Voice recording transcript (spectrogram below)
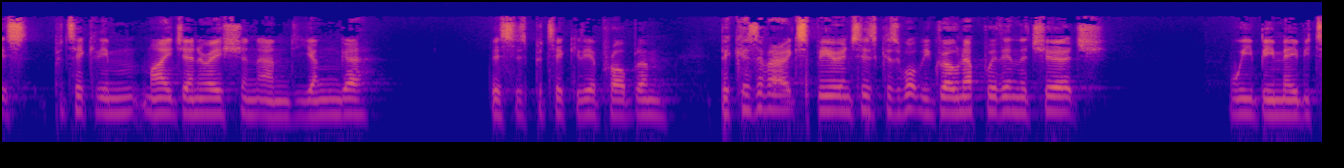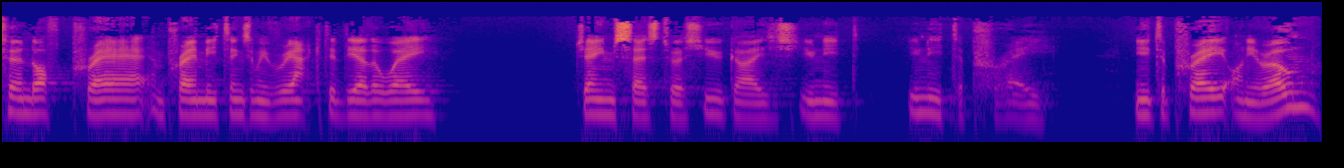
it's particularly my generation and younger. This is particularly a problem. Because of our experiences, because of what we've grown up with in the church, we've been maybe turned off prayer and prayer meetings and we've reacted the other way. James says to us, You guys, you need, you need to pray. You need to pray on your own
